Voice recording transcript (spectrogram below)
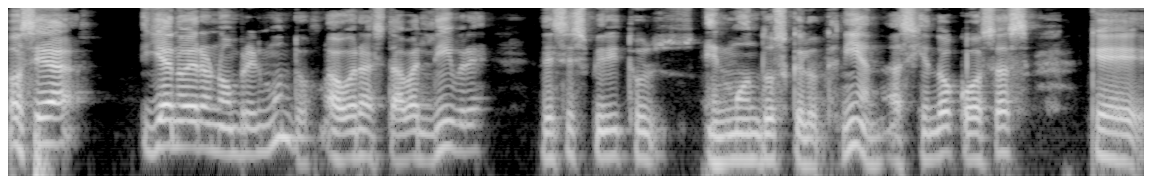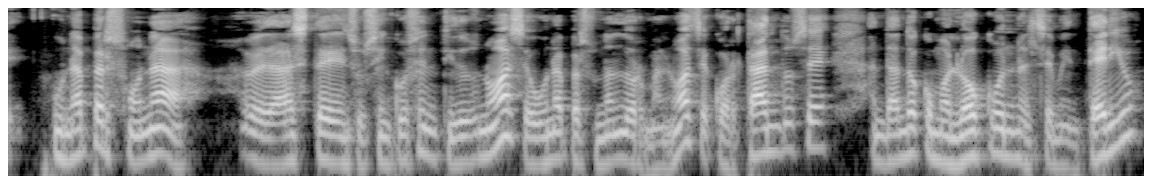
O sea, ya no era un hombre inmundo, ahora estaba libre de esos espíritus inmundos que lo tenían, haciendo cosas que una persona ¿verdad? Este, en sus cinco sentidos no hace, una persona normal no hace, cortándose, andando como loco en el cementerio,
